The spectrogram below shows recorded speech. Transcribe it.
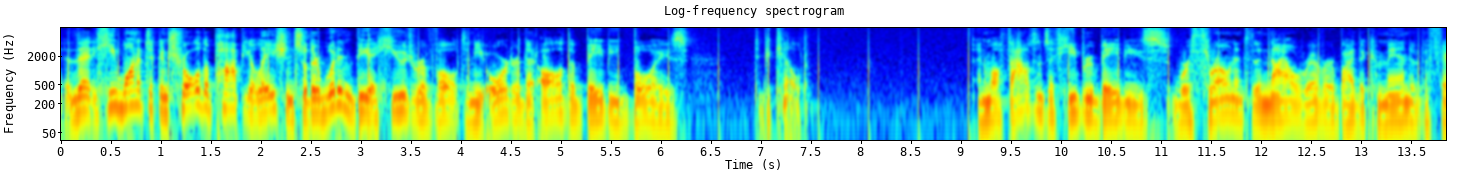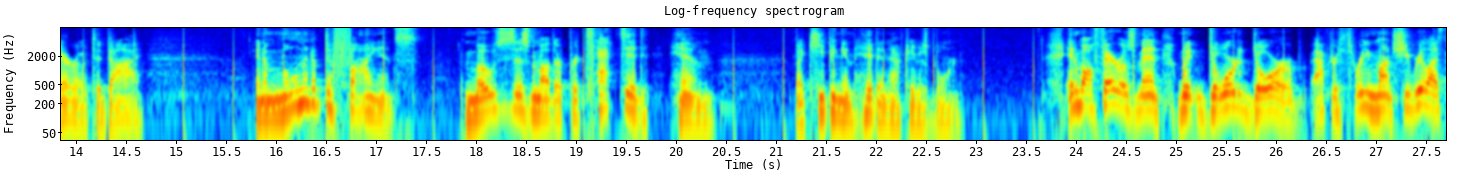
that he wanted to control the population so there wouldn't be a huge revolt. And he ordered that all the baby boys to be killed. And while thousands of Hebrew babies were thrown into the Nile River by the command of the Pharaoh to die, in a moment of defiance, Moses' mother protected him by keeping him hidden after he was born. And while Pharaoh's men went door to door after three months, she realized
